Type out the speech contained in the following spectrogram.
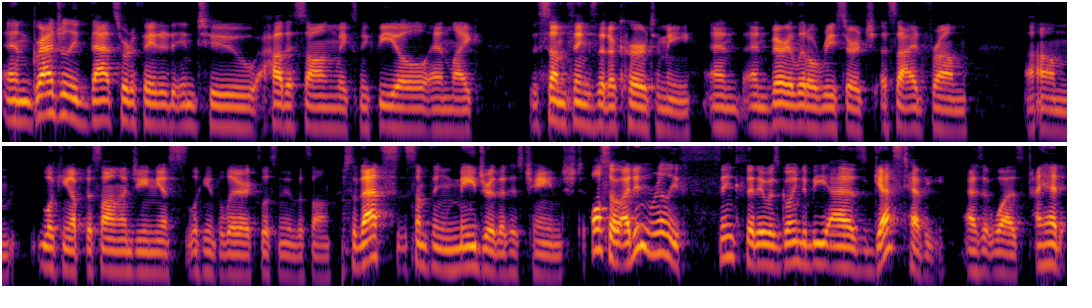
and gradually that sort of faded into how this song makes me feel and like some things that occur to me and and very little research aside from um, looking up the song on Genius, looking at the lyrics, listening to the song. So that's something major that has changed. Also, I didn't really think that it was going to be as guest heavy as it was. I had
